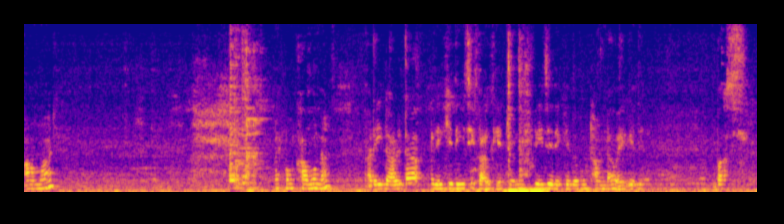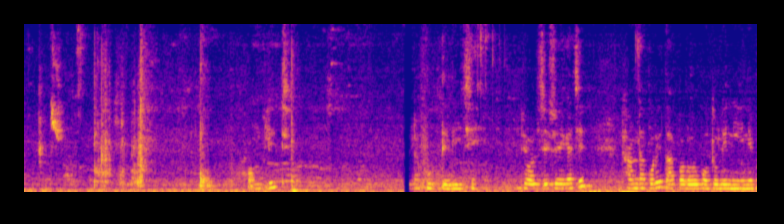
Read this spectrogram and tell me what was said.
আমার। এখন খাব না। আর এই ডালটা রেখে দিয়েছি কালকের জন্য। ফ্রিজে রেখে দেবো, ঠান্ডা হয়ে গেলে। বাস। কমপ্লিট। ফুটতে দিয়েছি। জল শেষ হয়ে গেছে। ঠান্ডা করে তারপর ওর বোতলে নিয়ে নেব।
